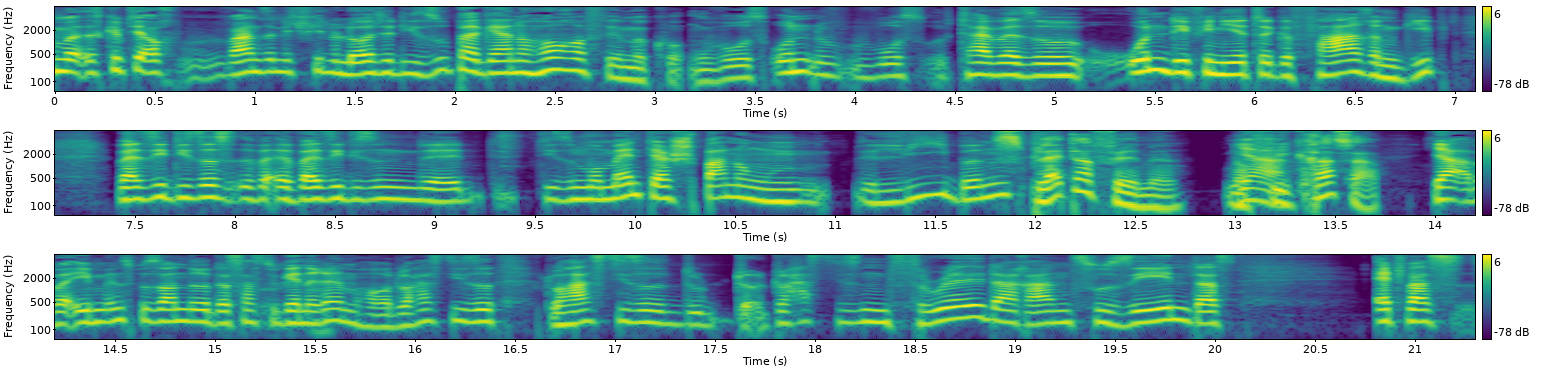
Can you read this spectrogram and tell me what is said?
guck mal, es gibt ja auch wahnsinnig viele Leute, die super gerne Horrorfilme gucken, wo es, un, wo es teilweise undefinierte Gefahren gibt, weil sie dieses, weil sie diesen, diesen Moment der Spannung lieben. Splatterfilme, noch ja. viel krasser. Ja, aber eben insbesondere, das hast du generell im Horror. Du hast diese, du hast diese, du, du hast diesen Thrill daran zu sehen, dass etwas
